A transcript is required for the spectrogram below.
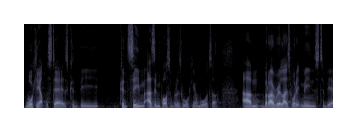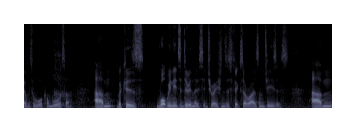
walking up the stairs could be could seem as impossible as walking on water. Um, but I realize what it means to be able to walk on water um, because what we need to do in those situations is fix our eyes on Jesus. Um,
